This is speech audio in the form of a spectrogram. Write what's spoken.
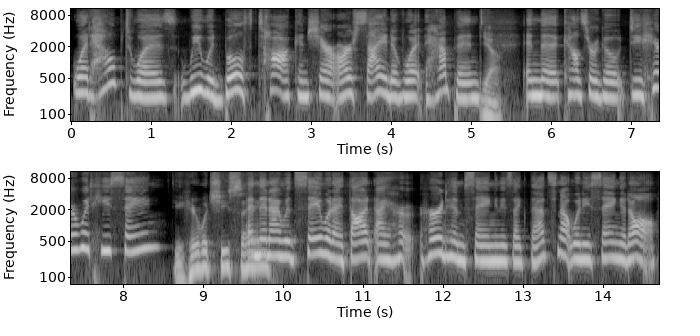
what helped was we would both talk and share our side of what happened. Yeah. And the counselor would go, "Do you hear what he's saying?" Do you hear what she's saying? And then I would say what I thought I heard, heard him saying, and he's like, "That's not what he's saying at all."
